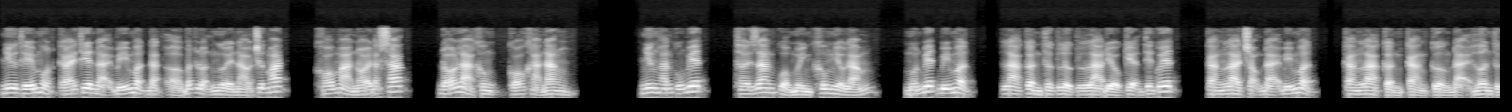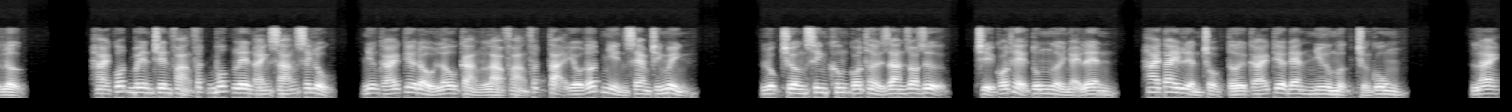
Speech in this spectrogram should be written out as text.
như thế một cái thiên đại bí mật đặt ở bất luận người nào trước mắt, khó mà nói đặc sắc, đó là không có khả năng. Nhưng hắn cũng biết, thời gian của mình không nhiều lắm, muốn biết bí mật, là cần thực lực, là điều kiện tiên quyết, càng là trọng đại bí mật, càng là cần càng cường đại hơn thực lực. Hai cốt bên trên phảng phất buốc lên ánh sáng xanh lục, những cái kia đầu lâu càng là phảng phất tại yếu ớt nhìn xem chính mình. Lục trường sinh không có thời gian do dự, chỉ có thể tung người nhảy lên, hai tay liền trộm tới cái kia đen như mực trường cung. Lạnh!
